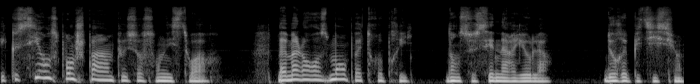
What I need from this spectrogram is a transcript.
et que si on se penche pas un peu sur son histoire, ben malheureusement, on peut être pris dans ce scénario-là de répétition.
